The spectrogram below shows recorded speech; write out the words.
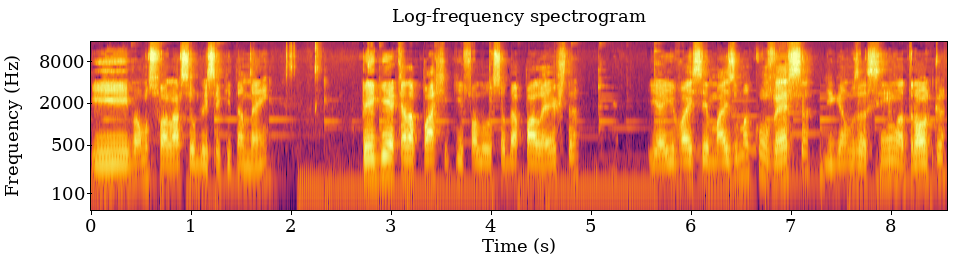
E vamos falar sobre isso aqui também. Peguei aquela parte que falou sobre a palestra, e aí vai ser mais uma conversa, digamos assim, uma troca.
